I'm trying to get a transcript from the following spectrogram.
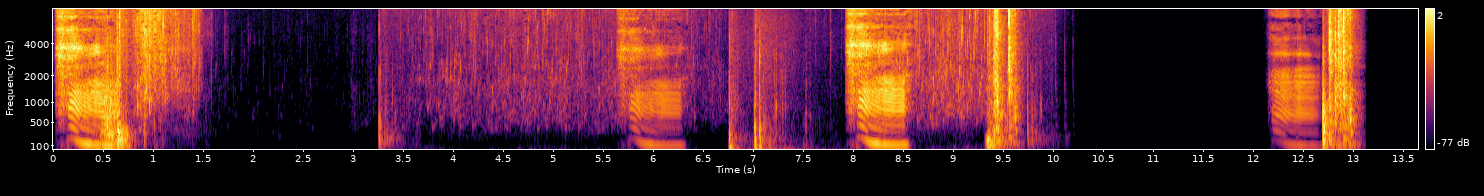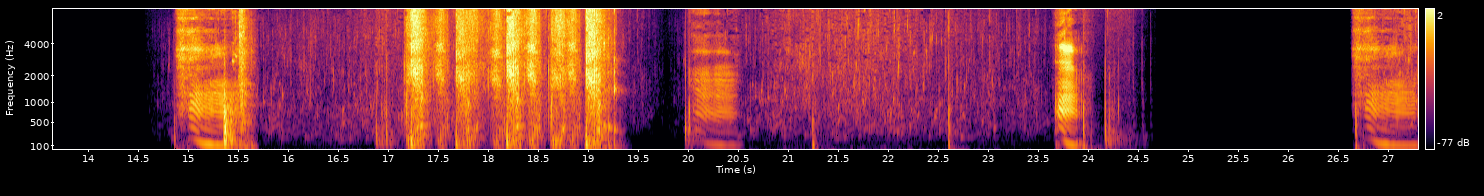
はあ。Ah. Ah. Ah. Ah. Ah. Ah. Ha.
